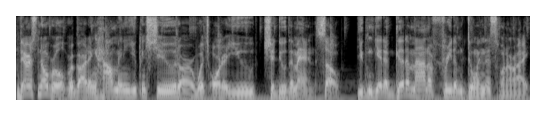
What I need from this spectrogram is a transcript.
There's no rule regarding how many you can shoot or which order you should do them in, so you can get a good amount of freedom doing this one, alright?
